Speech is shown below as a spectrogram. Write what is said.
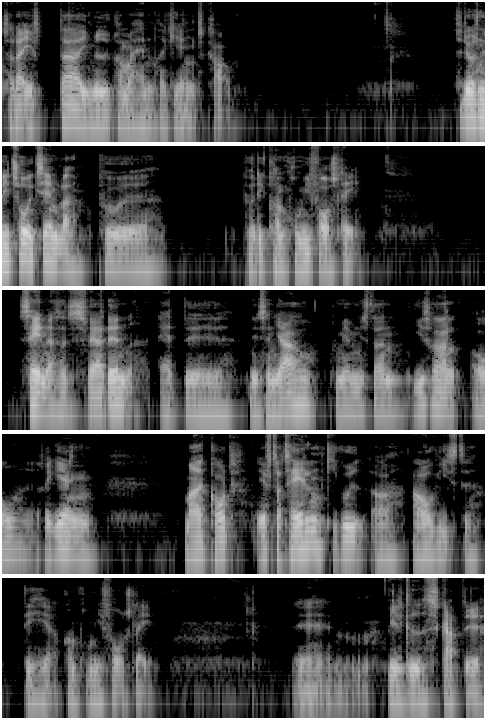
Så der, efter, der imødekommer han regeringens krav. Så det var sådan lige to eksempler på, øh, på det kompromisforslag. Sagen er så desværre den, at øh, Netanyahu, premierministeren i Israel og regeringen meget kort efter talen gik ud og afviste det her kompromisforslag. Øh, hvilket skabte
